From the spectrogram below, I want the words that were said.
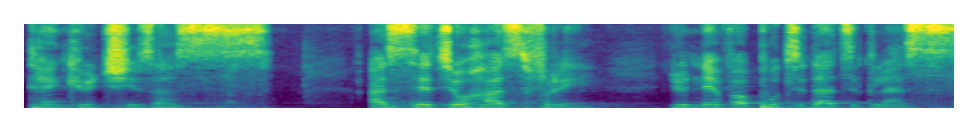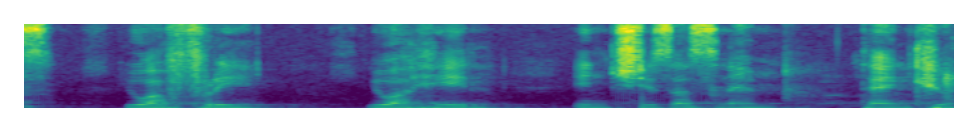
Thank you, Jesus. I set your hearts free. You never put that glass. You are free. You are healed. In Jesus' name. Thank you.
